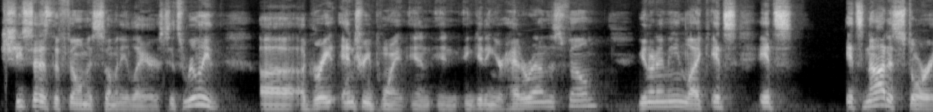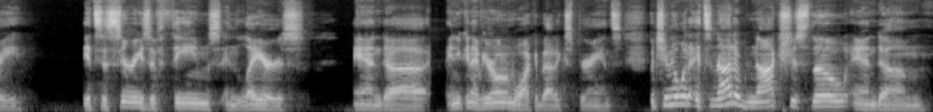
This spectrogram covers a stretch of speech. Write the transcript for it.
she says the film is so many layers. It's really uh, a great entry point in, in in getting your head around this film. You know what I mean? Like it's it's it's not a story. It's a series of themes and layers. And uh, and you can have your own walkabout experience, but you know what? It's not obnoxious though, and um,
